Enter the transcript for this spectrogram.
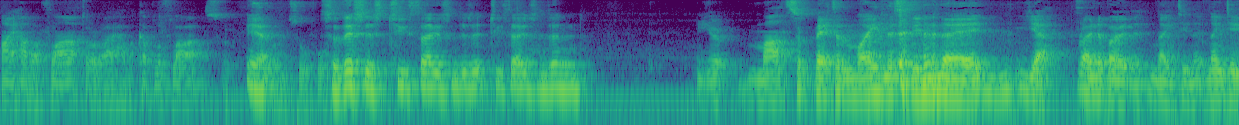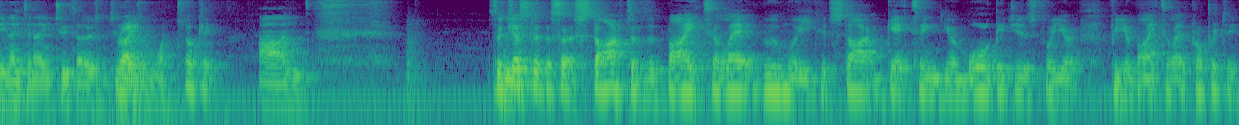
I have a flat, or I have a couple of flats, or Yeah. so on and so forth." So this is 2000, is it 2000 and... Your maths are better than mine. This has been, uh, yeah, round about the 19, 98, 99, 2000, Right. 2001. Okay. And So We- just at the sort of start of the buy-to-let boom where you could start getting your mortgages for your for your buy-to-let properties.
